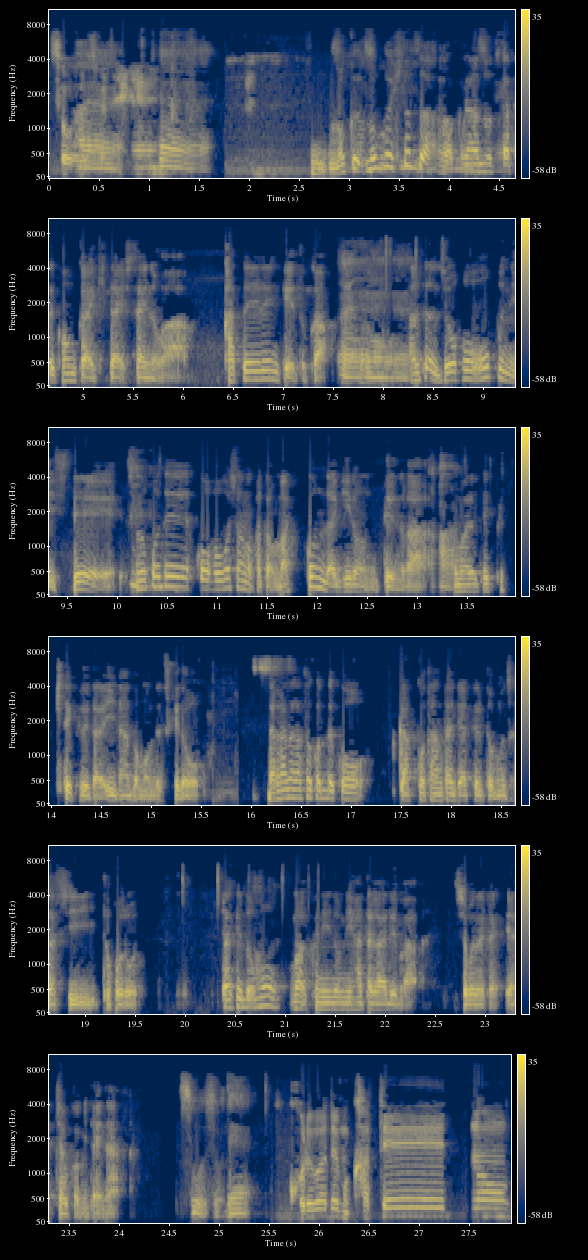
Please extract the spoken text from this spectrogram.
そうですよね。えーえー、僕、僕一つはそのクラウドを使って今回期待したいのは、家庭連携とか、えー、ある程度情報をオープンにして、そこでこう保護者の方を巻き込んだ議論っていうのが生まれてきてくれたらいいなと思うんですけど、なかなかそこでこう、学校単体でやってると難しいところだけども、まあ国の見旗があればしょうがないからやっちゃおうかみたいな。そうですよね。これはでも家庭の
